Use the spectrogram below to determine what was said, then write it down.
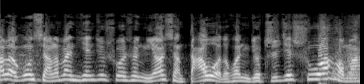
她老公想了半天就说：“说你要想打我的话，你就直接说好吗？”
